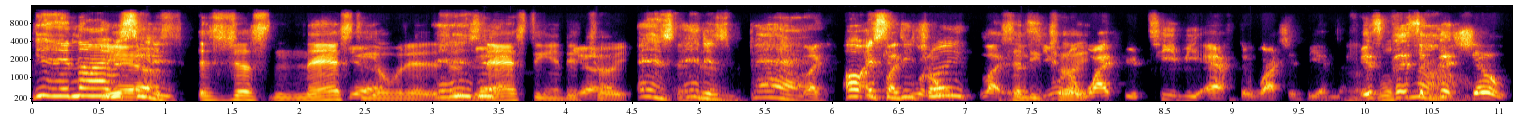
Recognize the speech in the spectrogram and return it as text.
yeah, no, I haven't Yeah. seen it. It's, it's just nasty Yeah. over there. It's It just is, nasty in Detroit. It's, It's it is bad. Like, oh, it's, in like you Detroit. wanna- like It's in listen, you Detroit. want to wipe your TV after watching BMF. Oh. It's, Oof. it's a good show,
